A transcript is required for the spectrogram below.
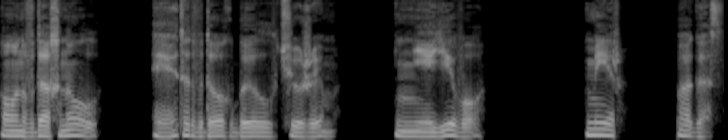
Он вдохнул, и этот вдох был чужим, не его. Мир погас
